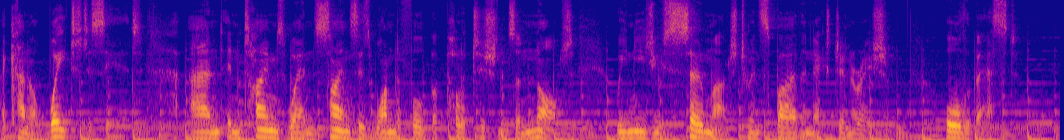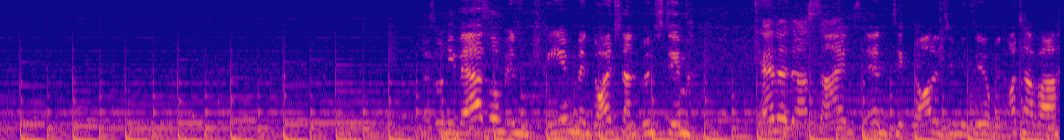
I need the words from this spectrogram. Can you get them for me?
I cannot wait to see it, and in times when science is wonderful but politicians are not, we need you so much to inspire the next generation. All the best. Das Universum in Bremen in Deutschland wünscht dem Canada Science and Technology Museum in Ottawa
